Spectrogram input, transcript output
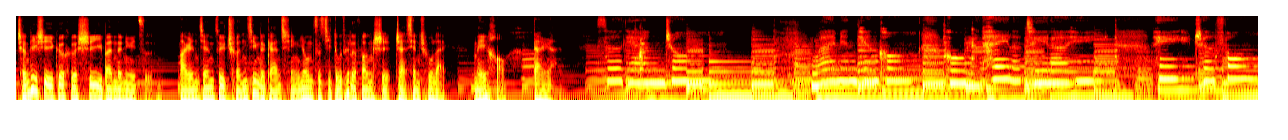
陈碧是一个和诗一般的女子，把人间最纯净的感情，用自己独特的方式展现出来，美好淡然。四点钟，外面天空忽然黑了起来，一阵风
